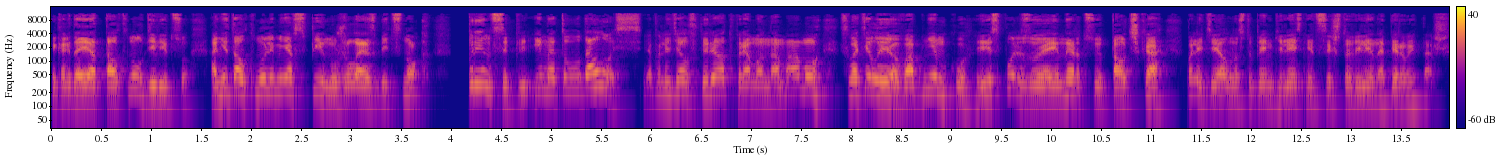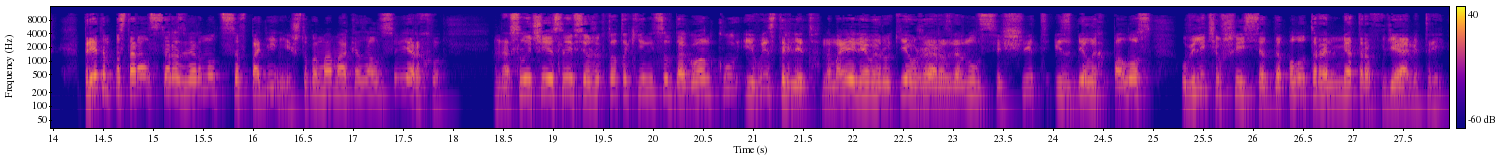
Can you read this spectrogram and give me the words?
и когда я оттолкнул девицу, они толкнули меня в спину, желая сбить с ног. В принципе, им это удалось. Я полетел вперед, прямо на маму, схватил ее в обнимку и, используя инерцию толчка, полетел на ступеньки лестницы, что вели на первый этаж. При этом постарался развернуться в падении, чтобы мама оказалась сверху. На случай, если все же кто-то кинется в догонку и выстрелит, на моей левой руке уже развернулся щит из белых полос, увеличившийся до полутора метров в диаметре.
